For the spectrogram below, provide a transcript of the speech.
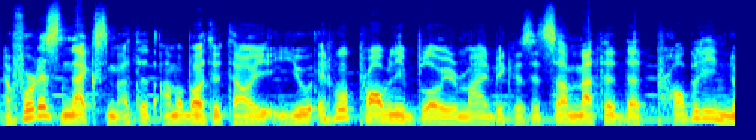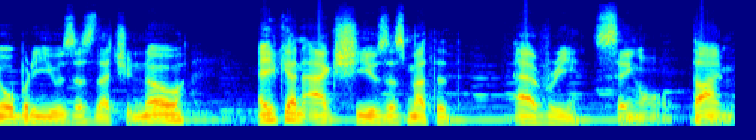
And for this next method, I'm about to tell you, it will probably blow your mind because it's a method that probably nobody uses that you know and you can actually use this method every single time.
